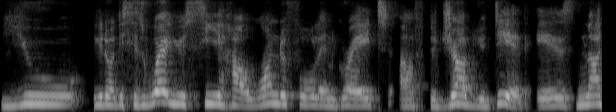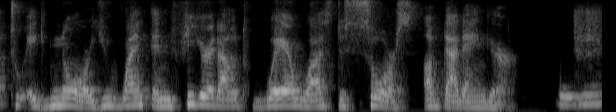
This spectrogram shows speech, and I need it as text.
you you know this is where you see how wonderful and great of the job you did is not to ignore you went and figured out where was the source of that anger mm-hmm.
